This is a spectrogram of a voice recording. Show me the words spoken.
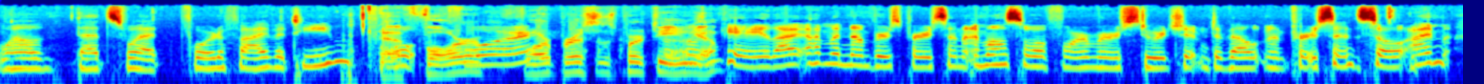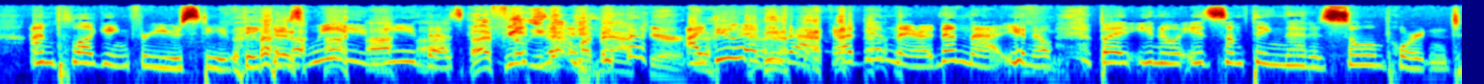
Well, that's what four to five a team. Uh, four, four persons per team. Okay, I, I'm a numbers person. I'm also a former stewardship and development person, so I'm I'm plugging for you, Steve, because we need this. I feel It's- you got my back here. I do have your back. I've been there, I've done that, you know. But you know, it's something that is so important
